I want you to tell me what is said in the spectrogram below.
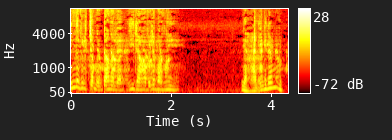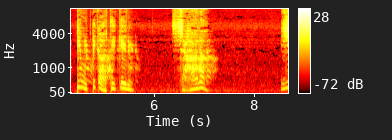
ഇന്ന് വിളിച്ച മിണ്ടാന്നല്ലേ ഈ രാവിലെ പറഞ്ഞു? ഞാനിങ്ങനെ മുട്ടി മുട്ടി കാത്തിരിക്കേനു. ശാല ഈ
